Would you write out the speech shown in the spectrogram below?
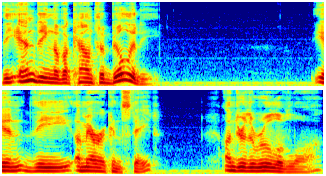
the ending of accountability in the American state under the rule of law,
